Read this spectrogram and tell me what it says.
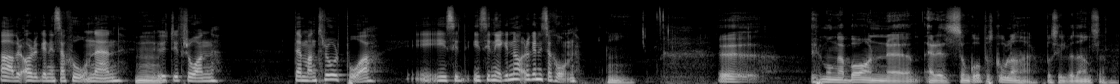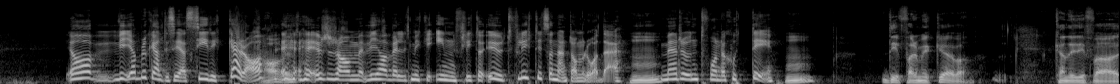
över organisationen utifrån det man tror på i, i, sin, i sin egen organisation. Eh, hur många barn eh, är det som går på skolan här, på Silverdansen? Ja, vi, jag brukar alltid säga cirka då, Ja, eftersom vi har väldigt mycket inflytt och utflytt i ett sådant här område. Men runt 270. Diffar det mycket? Va? Kan det diffa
